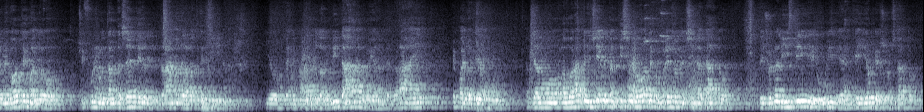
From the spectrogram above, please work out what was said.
prime volte quando ci fu nell'87 il dramma della Valtellina. Io venni mandato dall'unità, lui era per la RAI e poi abbiamo, abbiamo lavorato insieme tantissime volte, compreso nel sindacato dei giornalisti, e lui e anche io che sono stato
